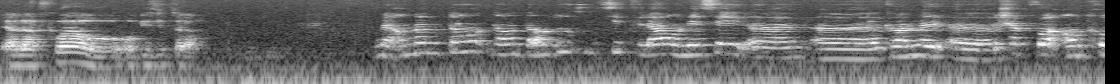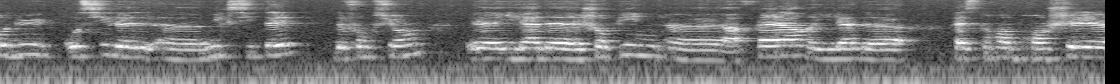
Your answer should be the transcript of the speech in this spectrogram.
et à la fois aux, visiteurs. Mais en même temps, dans, tous ces sites-là, on essaie euh, quand même chaque fois introduire aussi la mixité de fonctions. il y a des shopping à faire, il y a des restaurants branchés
